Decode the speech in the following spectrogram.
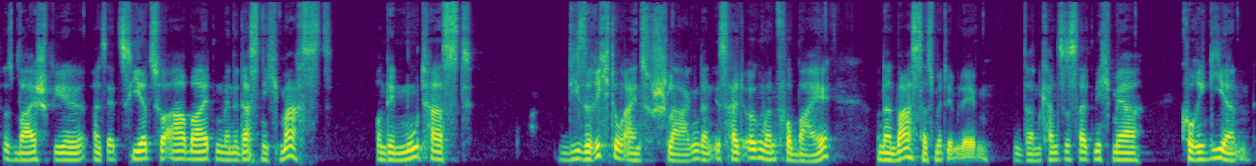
das Beispiel als Erzieher zu arbeiten, wenn du das nicht machst und den Mut hast, diese Richtung einzuschlagen, dann ist halt irgendwann vorbei und dann war es das mit dem Leben. Und dann kannst du es halt nicht mehr korrigieren.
